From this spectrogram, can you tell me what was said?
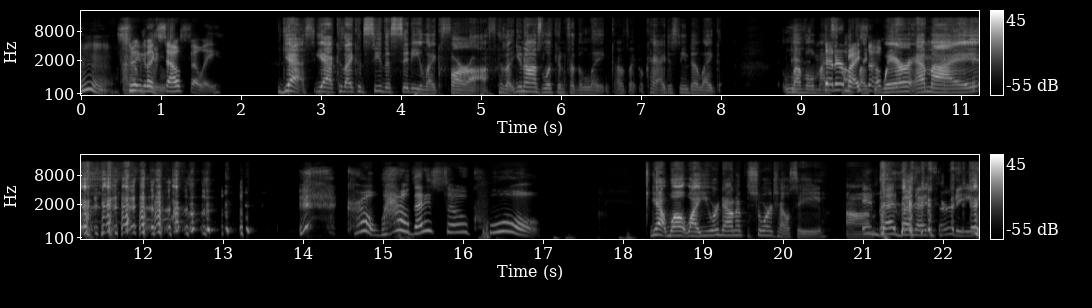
Mm, so maybe like South Philly. Yes, yeah, because I could see the city like far off. Because you know, I was looking for the link. I was like, okay, I just need to like level myself. Center Like, where am I? Girl, wow, that is so cool. yeah, well, while you were down at the shore, Chelsea, um, In bed by nine thirty.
